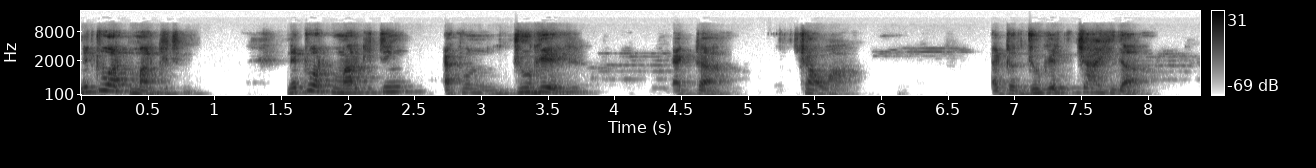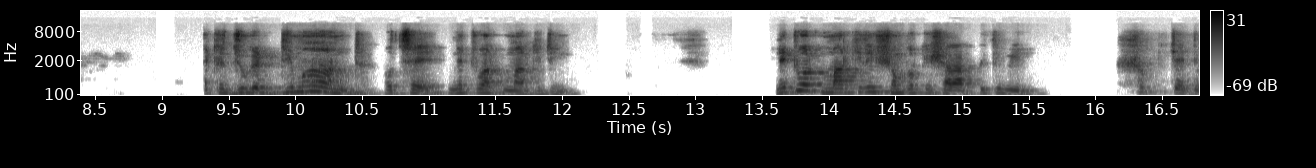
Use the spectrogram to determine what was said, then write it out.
নেটওয়ার্ক মার্কেটিং নেটওয়ার্ক মার্কেটিং এখন যুগের একটা চাওয়া, একটা যুগের চাহিদা, একটা যুগের ডিমান্ড হচ্ছে নেটওয়ার্ক মার্কেটিং নেটওয়ার্ক মার্কেটিং সম্পর্কে সারা পৃথিবীর সবচাইতে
